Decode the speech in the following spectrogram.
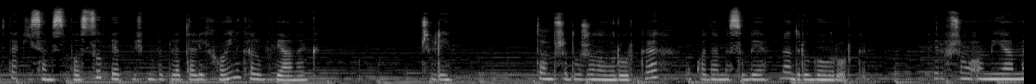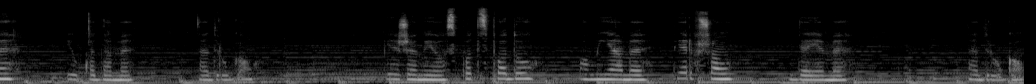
w taki sam sposób, jakbyśmy wyplatali choinkę lub wianek. Czyli tą przedłużoną rurkę układamy sobie na drugą rurkę. Pierwszą omijamy, i układamy na drugą. Bierzemy ją spod spodu, omijamy pierwszą i dajemy na drugą.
